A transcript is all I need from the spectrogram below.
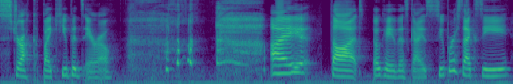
struck by Cupid's arrow. I thought, okay, this guy's super sexy.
